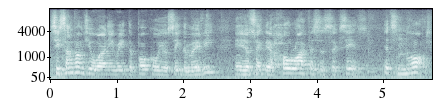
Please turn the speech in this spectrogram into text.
see, sometimes you'll only read the book or you'll see the movie and you'll think their whole life is a success. It's not.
